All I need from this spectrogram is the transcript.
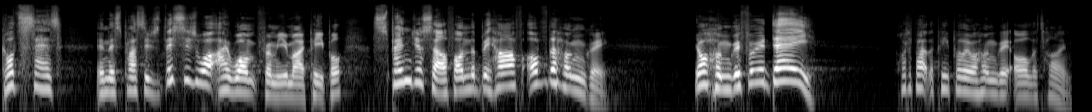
God says, in this passage This is what I want from you, my people. Spend yourself on the behalf of the hungry. You're hungry for a day. What about the people who are hungry all the time?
